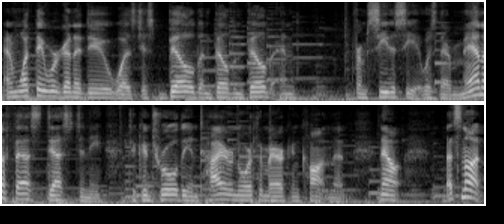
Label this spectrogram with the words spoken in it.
And what they were going to do was just build and build and build and from sea to sea. It was their manifest destiny to control the entire North American continent. Now, that's not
